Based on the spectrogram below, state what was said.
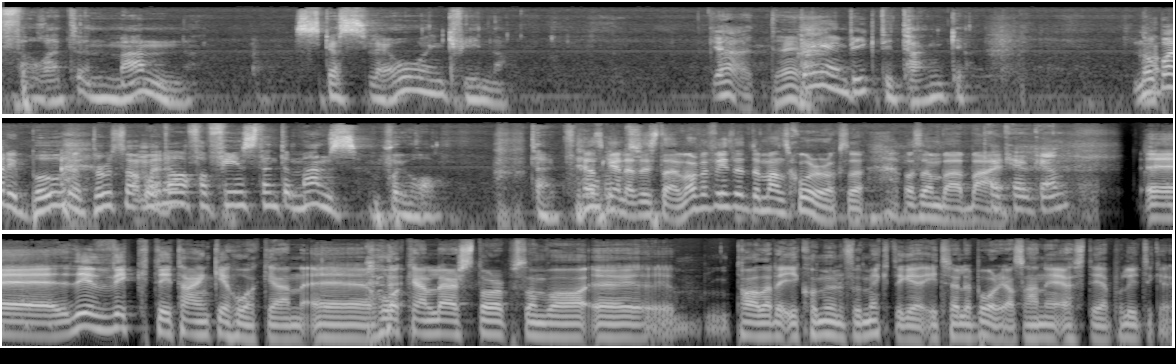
för att en man ska slå en kvinna? God Det damn. är en viktig tanke. Nobody booed and threw something Och varför finns det inte mansjourer? Tack för Jag ska göra det sista. Varför finns det inte mansjourer också? Och sen bara bye. Tack Håkan. Eh, det är en viktig tanke Håkan. Eh, Håkan Lärstorp som var, eh, talade i kommunfullmäktige i Trelleborg. Alltså han är SD-politiker.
